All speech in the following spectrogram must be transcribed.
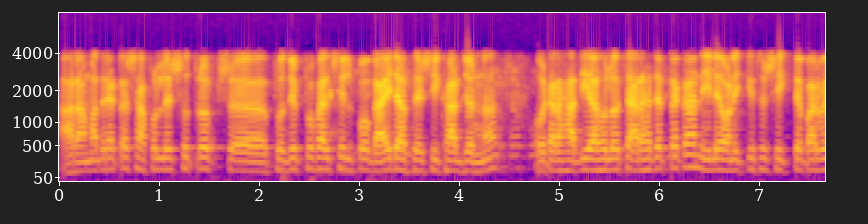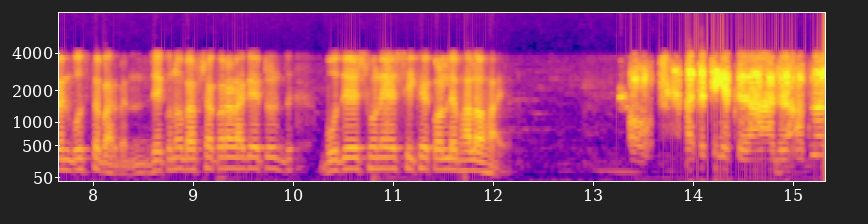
আর আমাদের একটা সাফল্যের সূত্র প্রজেক্ট প্রোফাইল শিল্প গাইড আছে শেখার জন্য। ওটার হাদিয়া হলো চার হাজার টাকা নিলে অনেক কিছু শিখতে পারবেন বুঝতে পারবেন। যে কোনো ব্যবসা করার আগে একটু বুঝে শুনে শিখে করলে ভালো হয়। আচ্ছা ঠিক আছে। আর আপনার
